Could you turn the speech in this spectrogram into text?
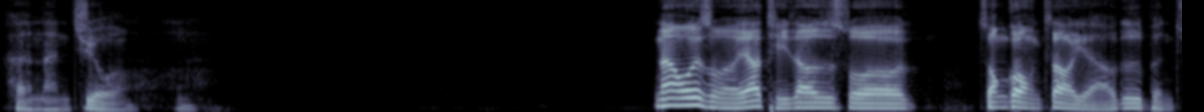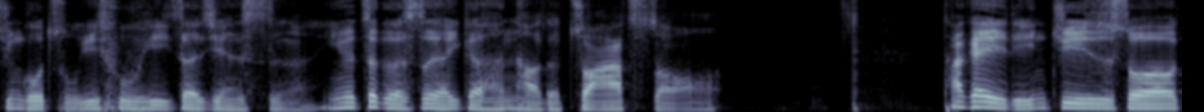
很难救，嗯。那为什么要提到是说中共造谣日本军国主义复辟这件事呢？因为这个是一个很好的抓手，它可以凝聚是说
